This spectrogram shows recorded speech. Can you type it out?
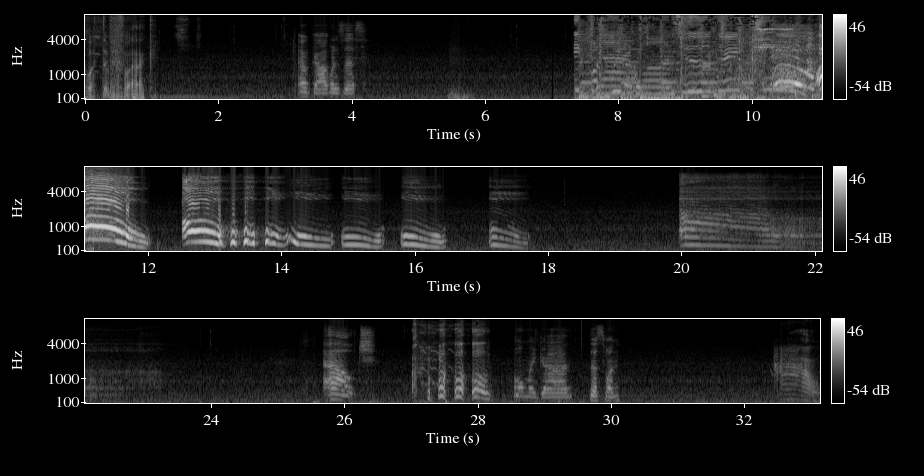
What the fuck? Oh god, what is this? oh! Oh! Ooh! Ooh! Ooh! Ooh! Ah! Ouch! Oh my god. This one. Ow.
